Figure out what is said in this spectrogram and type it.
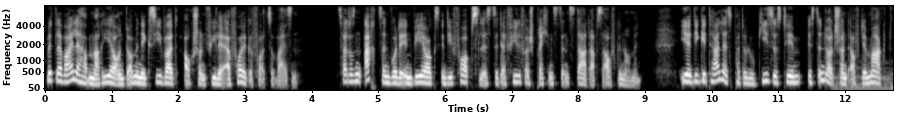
Mittlerweile haben Maria und Dominik Sievert auch schon viele Erfolge vorzuweisen. 2018 wurde Inveox in die Forbes-Liste der vielversprechendsten Startups aufgenommen. Ihr digitales Pathologiesystem ist in Deutschland auf dem Markt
